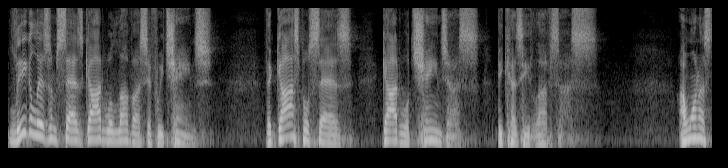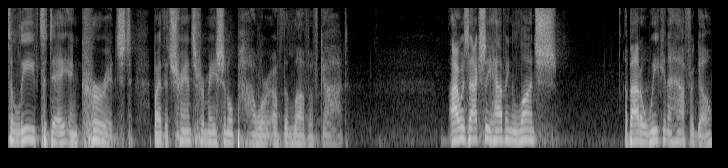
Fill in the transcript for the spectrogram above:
Legalism says God will love us if we change. The gospel says God will change us because he loves us. I want us to leave today encouraged by the transformational power of the love of God. I was actually having lunch about a week and a half ago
